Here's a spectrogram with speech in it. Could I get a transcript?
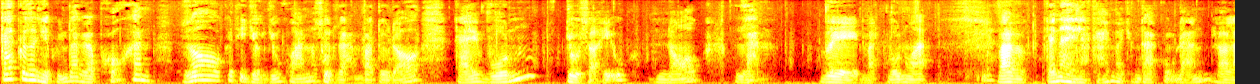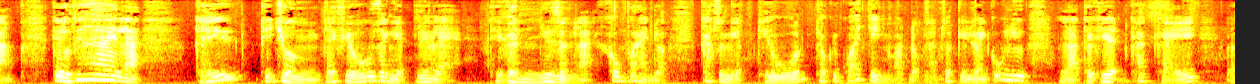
Các cái doanh nghiệp của chúng ta gặp khó khăn do cái thị trường chứng khoán nó sụt giảm và từ đó cái vốn chủ sở hữu nó giảm về mặt vốn hóa và cái này là cái mà chúng ta cũng đáng lo lắng. Cái điều thứ hai là cái thị trường trái phiếu doanh nghiệp riêng lẻ thì gần như dừng lại không phát hành được. Các doanh nghiệp thiếu vốn cho cái quá trình hoạt động sản xuất kinh doanh cũng như là thực hiện các cái uh,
